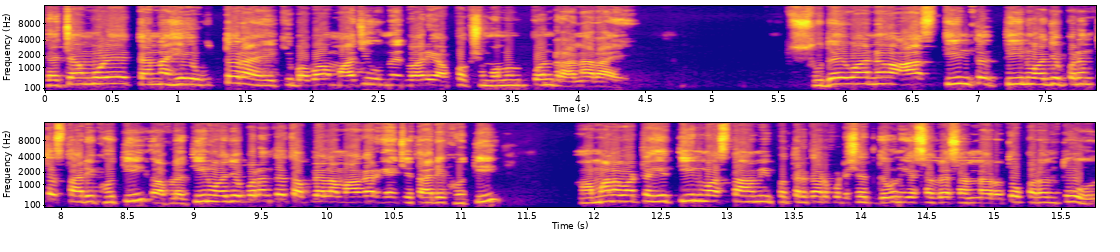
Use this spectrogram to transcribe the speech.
त्याच्यामुळे त्यांना हे उत्तर आहे की बाबा माझी उमेदवारी अपक्ष म्हणून पण राहणार आहे. सुदैवानं आज तीन तीन वाजेपर्यंतच तारीख होती आपलं तीन वाजेपर्यंतच आपल्याला माघार घ्यायची तारीख होती. आम्हाला वाटतं हे तीन वाजता आम्ही पत्रकार परिषद घेऊन हे सगळं सांगणार होतो परंतु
